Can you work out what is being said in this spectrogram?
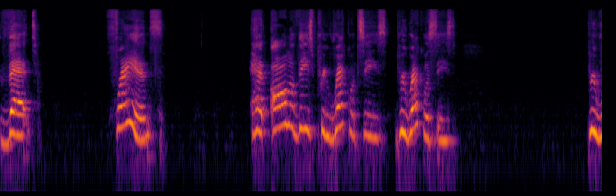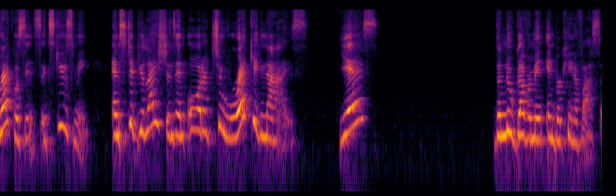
that France had all of these prerequisites, prerequisites, prerequisites, excuse me, and stipulations in order to recognize, yes, the new government in Burkina Faso.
